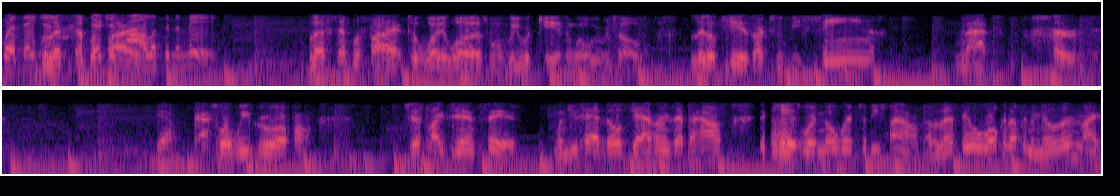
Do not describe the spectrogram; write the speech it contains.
where they just they're just all up in the mix. let's simplify it to what it was when we were kids and what we were told. Little kids are to be seen, not heard. Yeah. That's what we grew up on. Just like Jen said, when you had those gatherings at the house, the Mhm. kids were nowhere to be found unless they were woken up in the middle of the night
